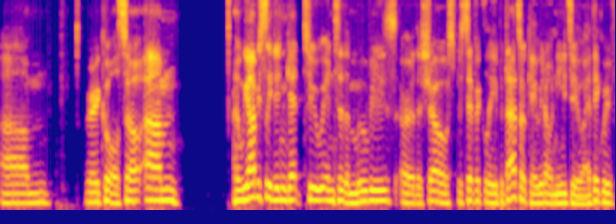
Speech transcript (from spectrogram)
Um, very cool. So, um, and we obviously didn't get too into the movies or the show specifically, but that's okay. We don't need to. I think we've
